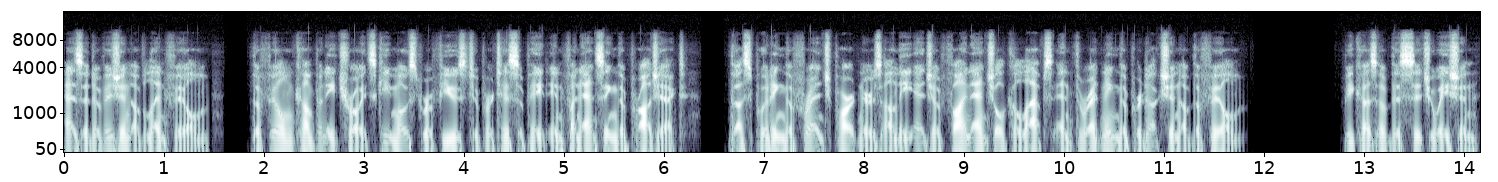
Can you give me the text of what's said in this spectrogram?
As a division of Lenfilm, the film company Troitsky most refused to participate in financing the project, thus putting the French partners on the edge of financial collapse and threatening the production of the film. Because of this situation,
